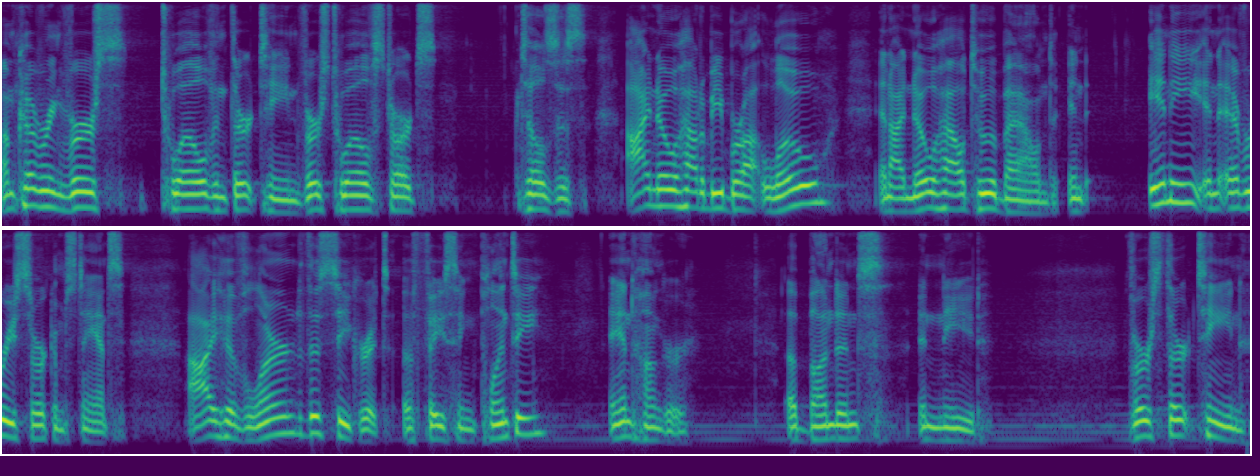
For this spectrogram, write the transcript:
I'm covering verse 12 and 13. Verse 12 starts, tells us, I know how to be brought low, and I know how to abound in any and every circumstance. I have learned the secret of facing plenty and hunger, abundance and need. Verse 13,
